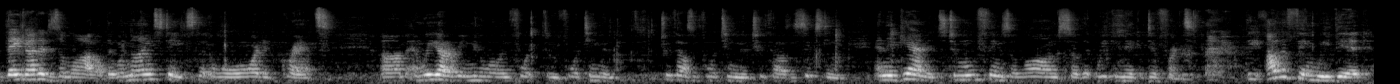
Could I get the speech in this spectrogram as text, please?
they got it as a model. There were nine states that were awarded grants. Um, and we got a renewal in four, through 14 and 2014 to 2016. And again, it's to move things along so that we can make a difference. The other thing we did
